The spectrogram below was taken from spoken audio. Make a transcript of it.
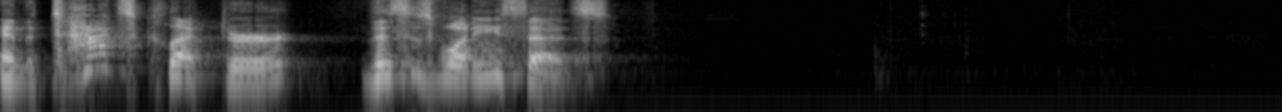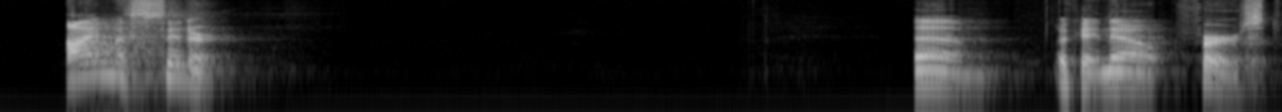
And the tax collector, this is what he says I'm a sinner. Um, okay, now, first,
